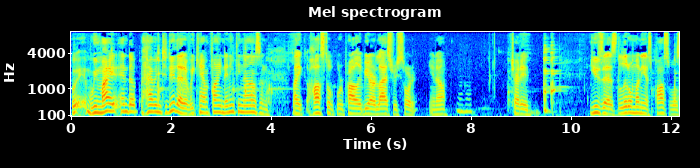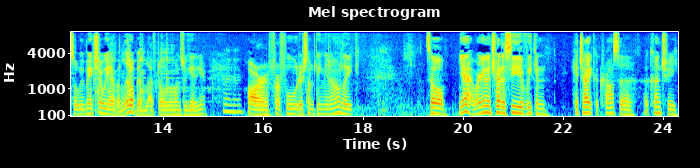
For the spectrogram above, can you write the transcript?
we, we might end up having to do that if we can't find anything else and like hostel would probably be our last resort, you know? Mhm. Try to use as little money as possible so we make sure we have a little bit left over once we get here. Mhm. or for food or something, you know, like. So yeah, we're gonna try to see if we can hitchhike across a, a country.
